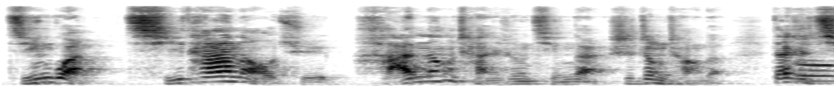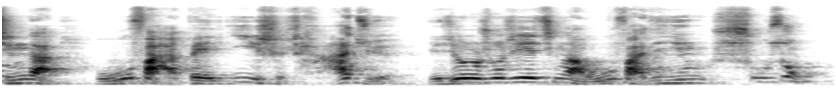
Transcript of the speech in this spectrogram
尽管其他脑区还能产生情感是正常的，但是哦情感无法被意识察觉，也就是说这些情感无法进行输送，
